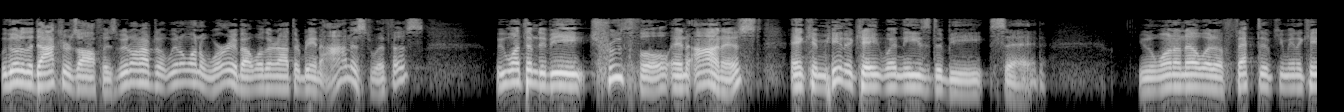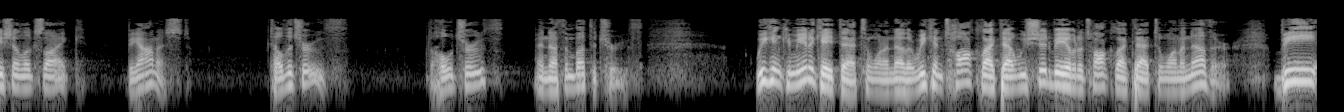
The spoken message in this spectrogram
We go to the doctor's office. We don't have to, we don't want to worry about whether or not they're being honest with us. We want them to be truthful and honest and communicate what needs to be said. You want to know what effective communication looks like? Be honest. Tell the truth. The whole truth and nothing but the truth. We can communicate that to one another. We can talk like that. We should be able to talk like that to one another. Be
